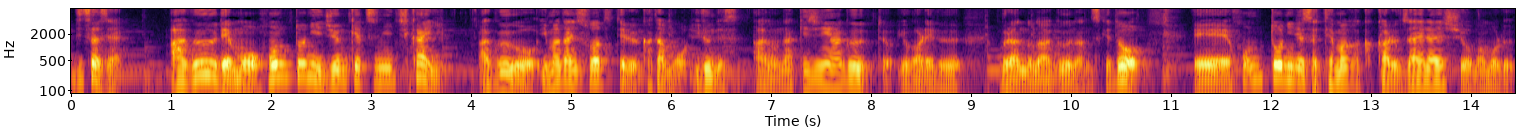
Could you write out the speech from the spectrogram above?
実はですね、アグーでも本当に純血に近いアグーを未だに育ててる方もいるんです。あの、泣き人アグーと呼ばれるブランドのアグーなんですけど、えー、本当にですね手間がかかる在来種を守る、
